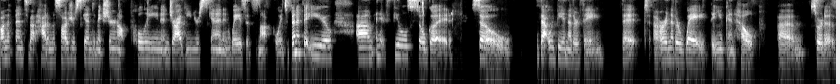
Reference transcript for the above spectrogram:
on the fence about how to massage your skin to make sure you're not pulling and dragging your skin in ways that's not going to benefit you. Um, and it feels so good. So that would be another thing that, or another way that you can help um, sort of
